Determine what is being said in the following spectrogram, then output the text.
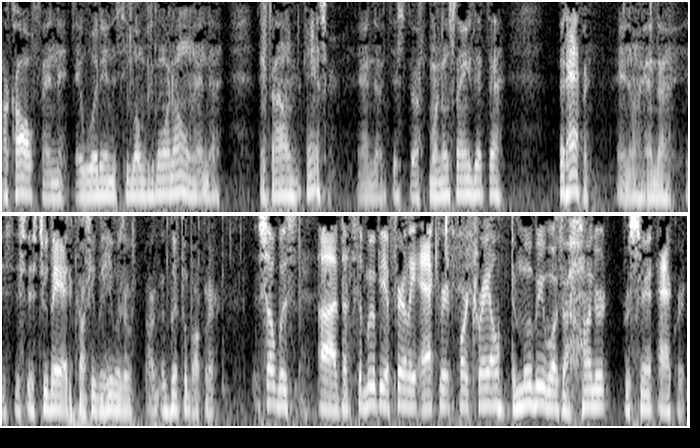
a cough, and they went in to see what was going on, and uh, they found cancer, and uh, just uh, one of those things that uh, that happened, you know, and uh, it's, it's it's too bad because he he was a, a good football player. So was uh, the the movie a fairly accurate portrayal? The movie was a hundred percent accurate.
